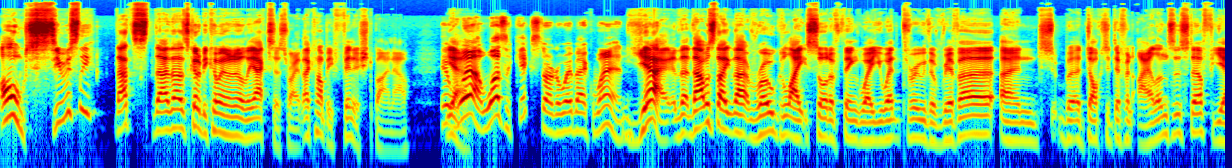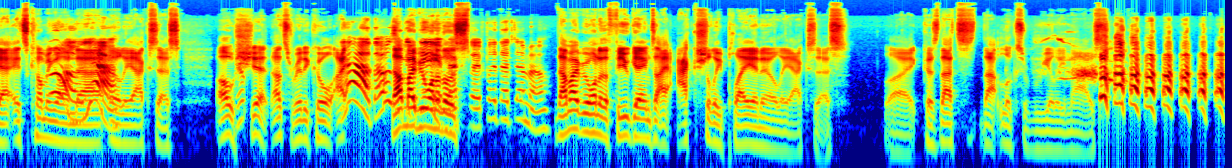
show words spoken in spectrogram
Oh, seriously? That's that, that's going to be coming on early access, right? That can't be finished by now. It, Yeah. yeah. it was a Kickstarter way back when. Yeah, that, that was like that roguelite sort of thing where you went through the river and uh, docked at different islands and stuff. Yeah, it's coming on Oh, uh, yeah. early access. Oh shit, that's really cool. I, yeah, that was a that good might be one of those- Actually. I played that demo. that might be one of the few games I actually play in early access, like because that's that looks really nice.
